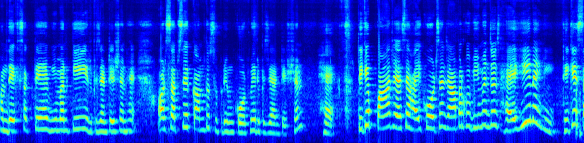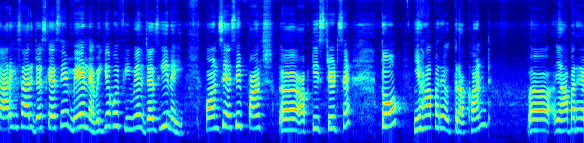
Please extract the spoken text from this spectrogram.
हम देख सकते हैं वीमन की रिप्रेजेंटेशन है और सबसे कम तो सुप्रीम कोर्ट में रिप्रेजेंटेशन है। ठीक है, पाँच ऐसे हाई कोर्ट्स हैं जहाँ पर कोई वीमन जज है ही नहीं। ठीक है, सारे के सारे जज कैसे हैं? मेल है, भैया कोई फीमेल जज ही नहीं। कौन से ऐसे पाँच आपकी स्टेट्स हैं? तो यहाँ पर है उत्तराखंड यहाँ पर है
